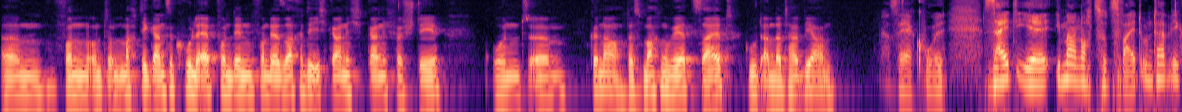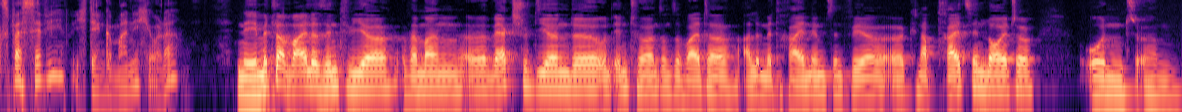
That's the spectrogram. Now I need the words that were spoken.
ähm, von und, und macht die ganze coole App von den von der Sache, die ich gar nicht gar nicht verstehe. Und ähm, genau, das machen wir jetzt seit gut anderthalb Jahren. Sehr cool. Seid ihr immer noch zu zweit unterwegs bei Savvy? Ich denke mal nicht, oder? Nee, mittlerweile sind wir, wenn man äh, Werkstudierende und Interns und so weiter alle mit reinnimmt, sind wir äh, knapp 13 Leute und ähm,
